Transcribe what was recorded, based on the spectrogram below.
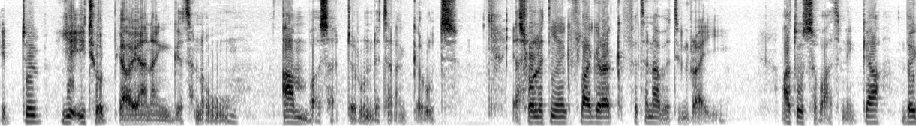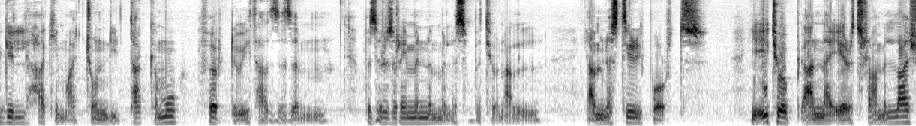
ግድብ የኢትዮጵያውያን አንገት ነው። አምባሳደሩ እንደተናገሩት የአስራ ሁለተኛ ክፍል ሀገር አቀፍ ፈተና በትግራይ አቶ ስብሀት ነጋ በግል ሐኪማቸው እንዲታከሙ ፍርድ ቤት አዘዘም። በዝርዝር የምንመለስበት ይሆናል። የአምነስቲ ሪፖርት የኢትዮጵያና የኤርትራ ምላሽ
